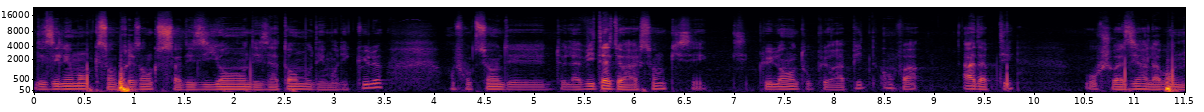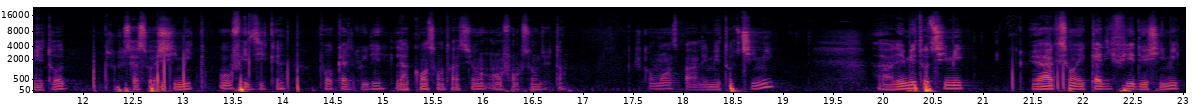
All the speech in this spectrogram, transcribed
des éléments qui sont présents, que ce soit des ions, des atomes ou des molécules, en fonction de, la vitesse de réaction qui est, qui est plus lente ou plus rapide, on va adapter ou choisir la bonne méthode, que ce soit chimique ou physique pour calculer la concentration en fonction du temps. Je commence par les méthodes chimiques. Les méthodes chimiques, une réaction est qualifiée de chimique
